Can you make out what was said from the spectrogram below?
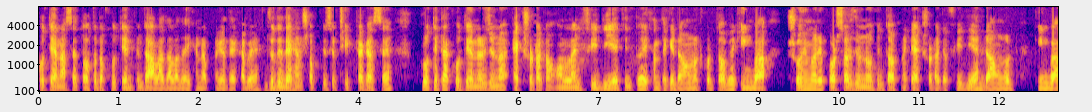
খতিয়ান আছে ততটা খতিয়ান কিন্তু আলাদা আলাদা এখানে আপনাকে দেখাবে। যদি দেখেন সবকিছু ঠিকঠাক আছে, প্রতিটা খতিয়ানের জন্য একশো টাকা অনলাইন ফি দিয়ে কিন্তু এখান থেকে ডাউনলোড করতে হবে, কিংবা সহিমারি পর্সার জন্য কিন্তু আপনাকে একশো টাকা ফি দিয়ে ডাউনলোড কিংবা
